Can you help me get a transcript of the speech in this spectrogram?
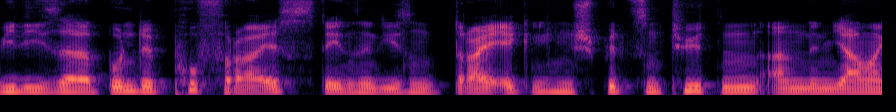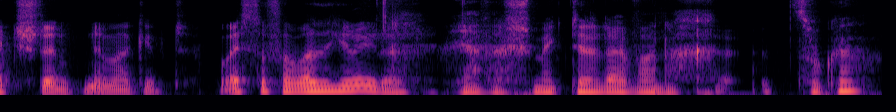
wie dieser bunte Puffreis, den es in diesen dreieckigen spitzen Tüten an den Jahrmarktständen immer gibt. Weißt du, von was ich rede? Ja, was schmeckt denn einfach nach Zucker?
